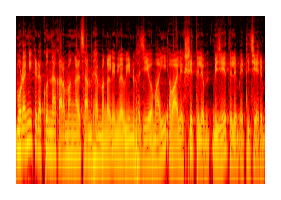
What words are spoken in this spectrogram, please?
മുടങ്ങിക്കിടക്കുന്ന കർമ്മങ്ങൾ സംരംഭങ്ങൾ എന്നിവ വീണ്ടും സജീവമായി അവ ലക്ഷ്യത്തിലും വിജയത്തിലും എത്തിച്ചേരും.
